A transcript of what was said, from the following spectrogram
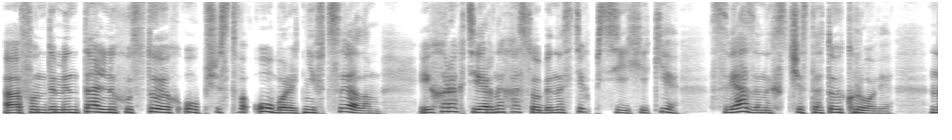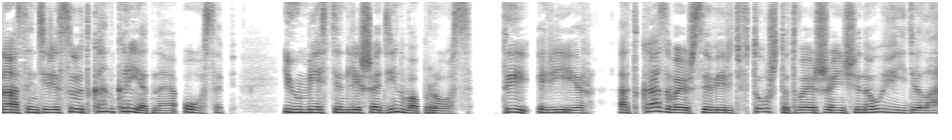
о фундаментальных устоях общества оборотней в целом и характерных особенностях психики, связанных с чистотой крови. Нас интересует конкретная особь. И уместен лишь один вопрос. Ты, Риер, отказываешься верить в то, что твоя женщина увидела?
